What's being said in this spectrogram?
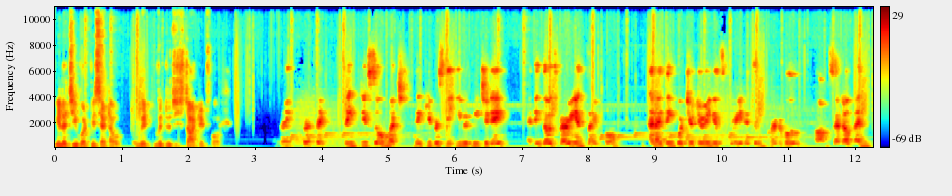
we'll achieve what we set out with, with which we started for. Right, perfect. Thank you so much. Thank you for speaking with me today. I think that was very insightful. And I think what you're doing is great. It's an incredible um, setup, and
